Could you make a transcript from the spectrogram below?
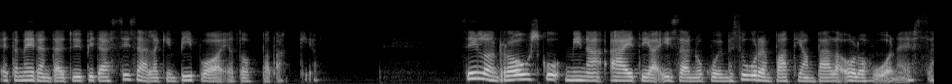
että meidän täytyi pitää sisälläkin pipoa ja toppatakkia. Silloin Rousku, minä, äiti ja isä nukuimme suuren patjan päällä olohuoneessa.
